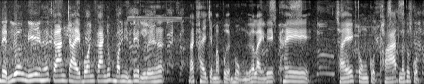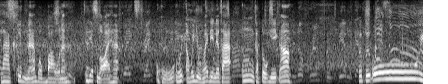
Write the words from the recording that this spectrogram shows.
เด่นเรื่องนี้ฮะการจ่ายบอลการยกบอลนี่เด่นเลยฮะถ้าใครจะมาเปิดหม่งหรืออะไรนี่ให้ใช้ตรงกดพลาสแล้วก็กดลากขึ้นนะเบาๆนะ เรียบร้อยฮะโอ้โหเอาไม่อยู่ให้ดินเนซาอืมกระตุกอีกเอ้าปึ๊บปึ๊บโอ้ย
